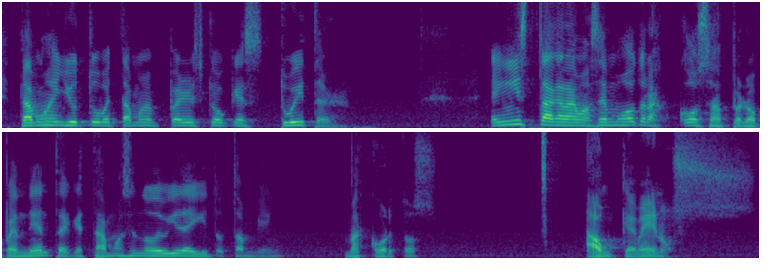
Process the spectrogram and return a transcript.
Estamos en YouTube, estamos en Periscope, que es Twitter. En Instagram hacemos otras cosas, pero pendiente que estamos haciendo de videitos también, más cortos, aunque menos.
